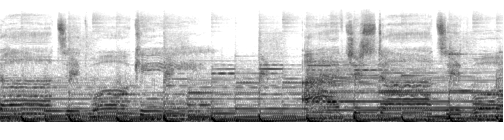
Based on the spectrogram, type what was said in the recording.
started walking. I've just started walking.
